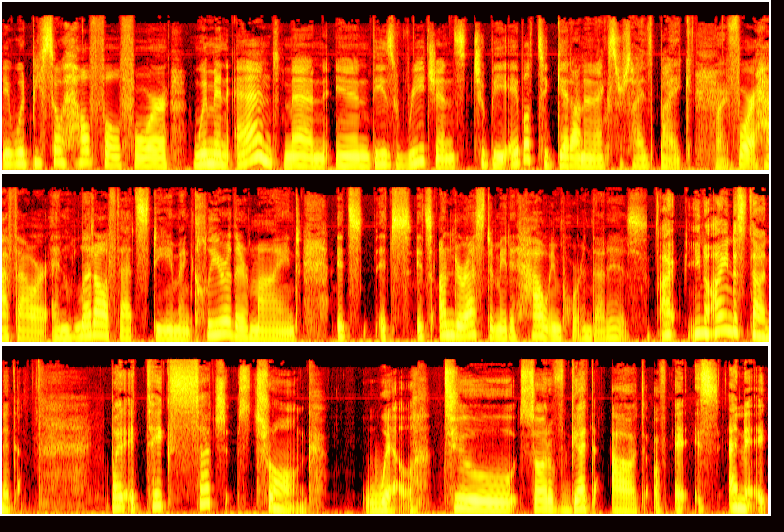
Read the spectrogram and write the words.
it would be so helpful for women and men in these regions to be able to get on an exercise bike right. for a half hour and let off that steam and clear their mind. It's it's it's underestimated how important that is. I you know I understand it but it takes such strong will to sort of get out of and a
